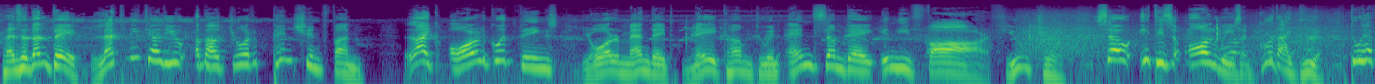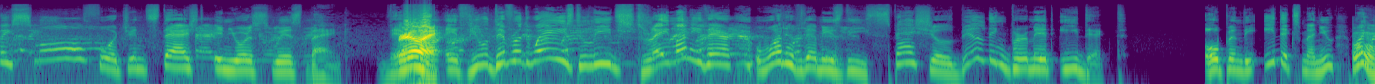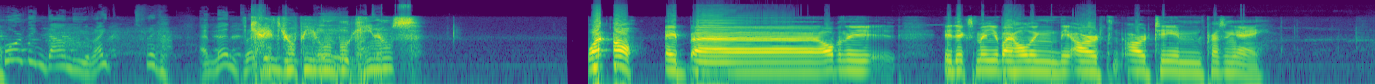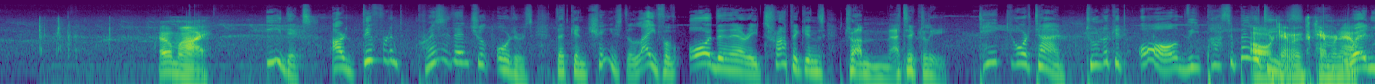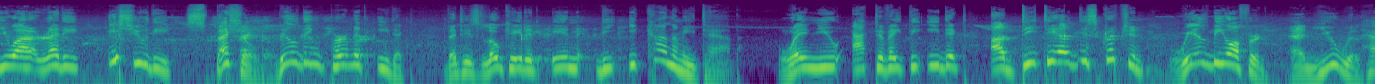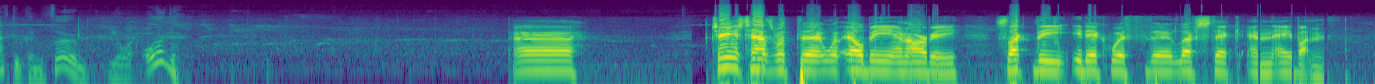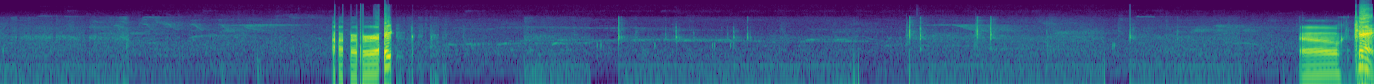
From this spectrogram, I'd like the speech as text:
Presidente, let me tell you about your pension fund. Like all good things, your mandate may come to an end someday in the far future. So it is always a good idea to have a small fortune stashed in your Swiss bank. There Really? are a few different ways to lead stray money there. One of them is the special building permit edict. Open the edicts menu by Ooh. holding down the right trigger and then pressing. Can I throw people in button. volcanoes? What? Oh, a uh, open the edicts menu by holding the R RT and pressing A. Oh my. Edicts are different presidential orders that can change the life of ordinary Tropicans dramatically. Take your time to look at all the possibilities. Oh, I can't move the camera now. When you are ready, issue the special building permit edict that is located in the Economy tab. When you activate the edict, a detailed description will be offered, and you will have to confirm your order. Uh, change tabs with the with LB and RB. Select the edict with the left stick and the A button. All Okay.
